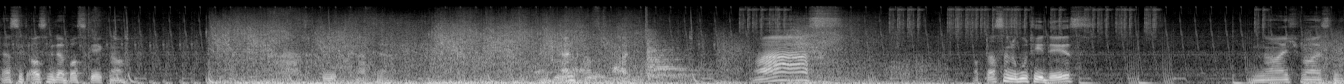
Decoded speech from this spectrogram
Das sieht aus wie der Bossgegner. Ach du Kacke. Einfach fuck. Was? Ob das eine gute Idee ist? Na, ich weiß nicht.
